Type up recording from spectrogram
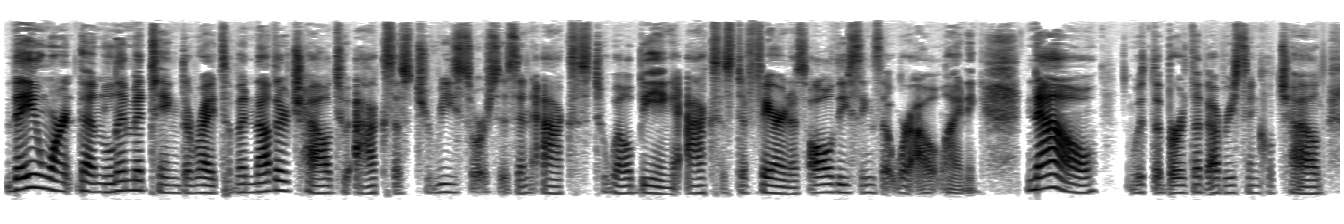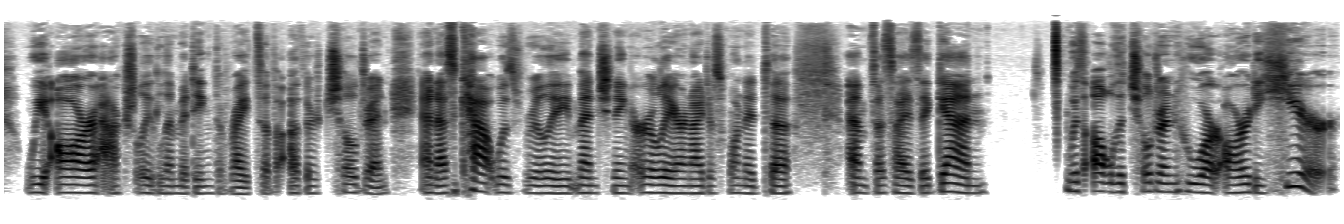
they weren't then limiting the rights of another child to access to resources and access to well being, access to fairness, all these things that we're outlining. Now, with the birth of every single child, we are actually limiting the rights of other children. And as Kat was really mentioning earlier, and I just wanted to emphasize again, with all the children who are already here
